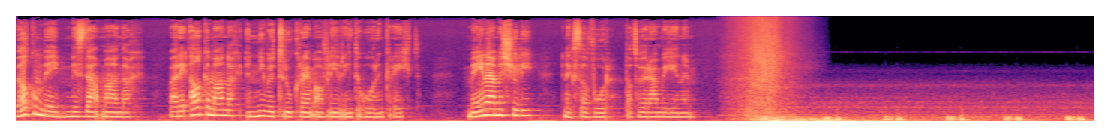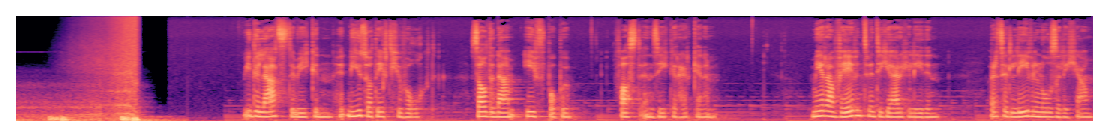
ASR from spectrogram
Welkom bij Misdaad Maandag, waar je elke maandag een nieuwe True Crime aflevering te horen krijgt. Mijn naam is Julie en ik stel voor dat we eraan beginnen. Wie de laatste weken het nieuws wat heeft gevolgd, zal de naam Eve Poppen vast en zeker herkennen. Meer dan 25 jaar geleden werd het levenloze lichaam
